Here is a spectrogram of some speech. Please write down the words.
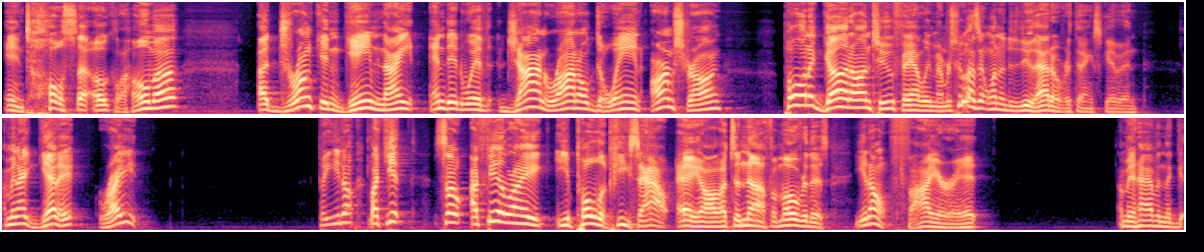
in Tulsa, Oklahoma. A drunken game night ended with John Ronald Dwayne Armstrong pulling a gun on two family members. Who hasn't wanted to do that over Thanksgiving? I mean, I get it, right? But you don't like it. So I feel like you pull the piece out. Hey, oh, that's enough. I'm over this. You don't fire it. I mean, having the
